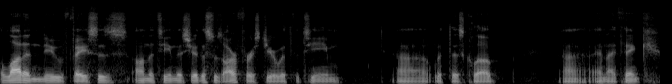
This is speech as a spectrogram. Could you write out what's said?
a lot of new faces on the team this year. This was our first year with the team, uh, with this club, uh, and I think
